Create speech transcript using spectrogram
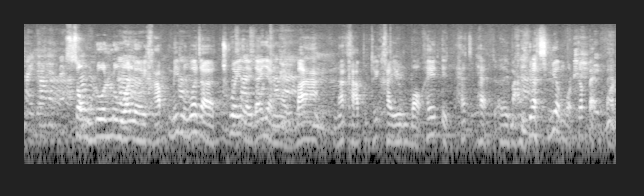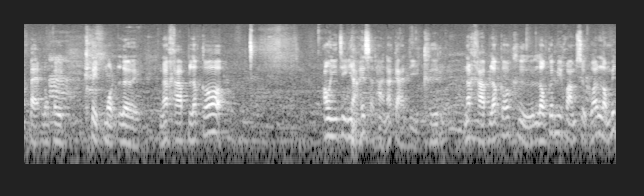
ชายแดนไหมคะส่งรัวๆเลยครับ ไม่รู้ว่าจะช่วยอะไรได้ยังไงบ้างนะครับ ที่ใครบอกให้ติดแฮชแท็กอะไรมาเนี่ยเชื่อหมดก็แปะแปะแปะลงไปติดหมดเลยนะครับ แล้วก็ เอาจริงๆ อยากให้สถานการณ์ดีขึ้นนะครับ แล้วก็คือเราก็มีความรู้สึกว่าเราไม่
